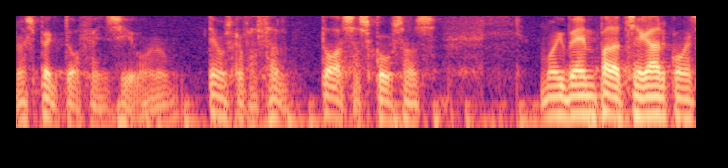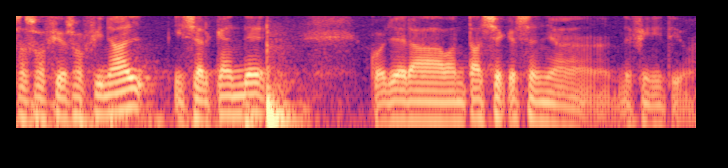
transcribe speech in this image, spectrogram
no aspecto ofensivo non? temos que facer todas as cousas moi ben para chegar con esas socios ao final e ser quen de coller a vantaxe que seña definitiva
